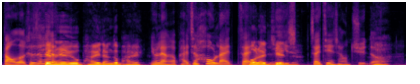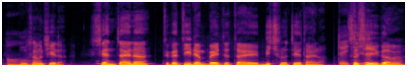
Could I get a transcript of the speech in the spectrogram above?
倒了，可是那现在个有牌两个牌有两个牌是后来再后来建的再建上去的。啊，哦补上去了。现在呢，这个纪念碑就在 Beach 的这一带了。对，这是一个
